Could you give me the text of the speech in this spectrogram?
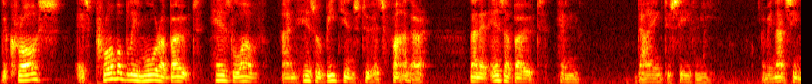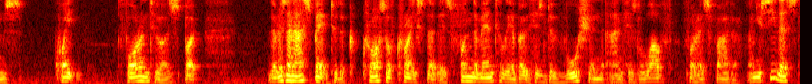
the cross is probably more about his love and his obedience to his Father than it is about him dying to save me. I mean, that seems quite foreign to us, but there is an aspect to the cross of Christ that is fundamentally about his devotion and his love for his Father. And you see this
